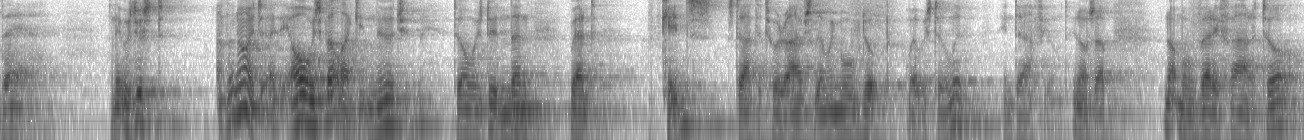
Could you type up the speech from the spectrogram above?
there. And it was just, I don't know, it, it always felt like it nurtured me. It always did. And then we had kids started to arrive, so then we moved up where we still live, in Darfield. You know, so I've not moved very far at all.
